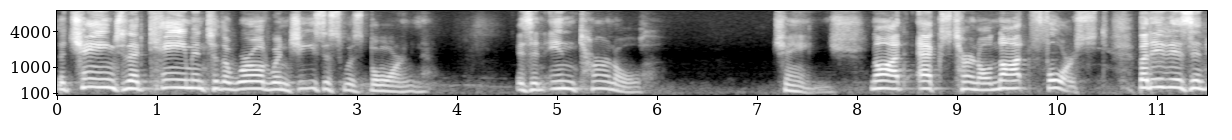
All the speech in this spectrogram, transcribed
the change that came into the world when Jesus was born, is an internal change, not external, not forced, but it is an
